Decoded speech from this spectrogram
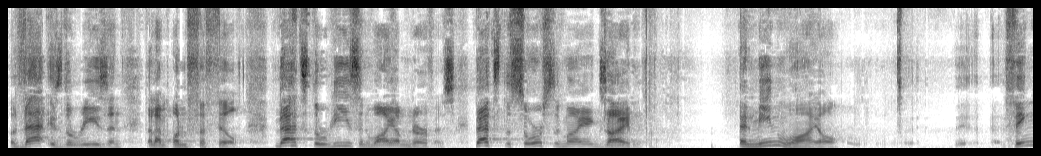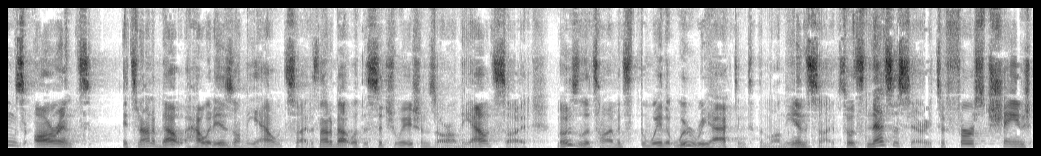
That is the reason that I'm unfulfilled. That's the reason why I'm nervous. That's the source of my anxiety. And meanwhile, things aren't it's not about how it is on the outside. It's not about what the situations are on the outside. Most of the time, it's the way that we're reacting to them on the inside. So it's necessary to first change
